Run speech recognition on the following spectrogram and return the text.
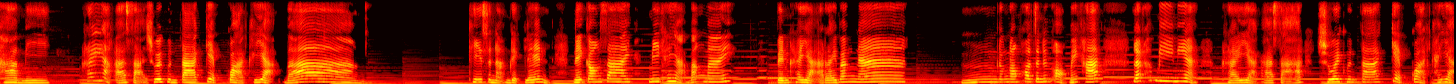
ถ้ามี ใครอยากอาสาช่วยคุณตาเก็บกวาดขยะบ้าง ที่สนามเด็กเล่น ในกองทรายมีขยะบ้างไหม เป็นขยะอะไรบ้างนะอืมน้องๆพอจะนึกออกไหมคะ แล้วถ้ามีเนี่ย ใครอยากอาสาช่วยคุณตาเก็บกวาดขยะ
